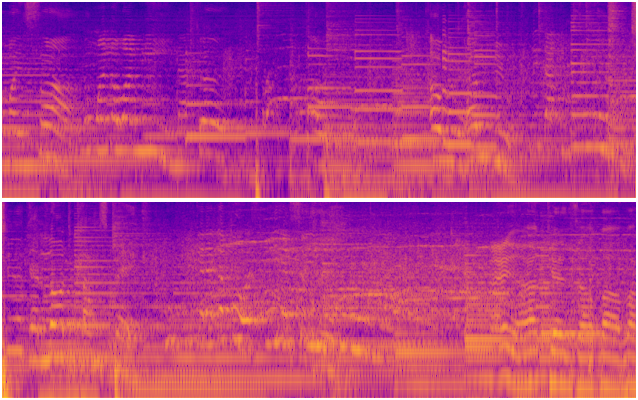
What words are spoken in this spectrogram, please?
my, you my son. U n'wana wa mina. Okay? I will, help you Ni ta ku pfuna. till the Lord comes back. Ku fikela loko hosi Yesu. Hey, ya baba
